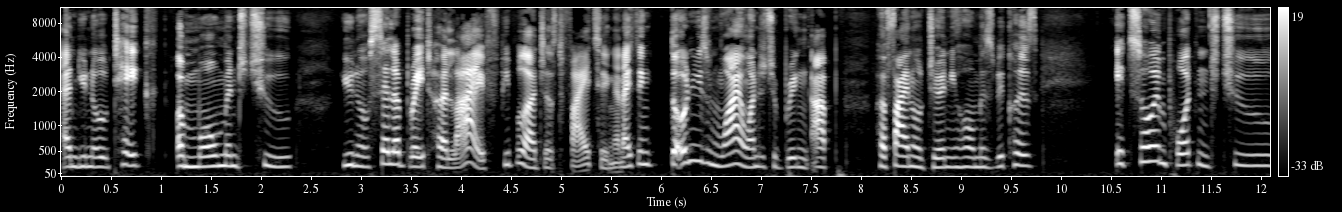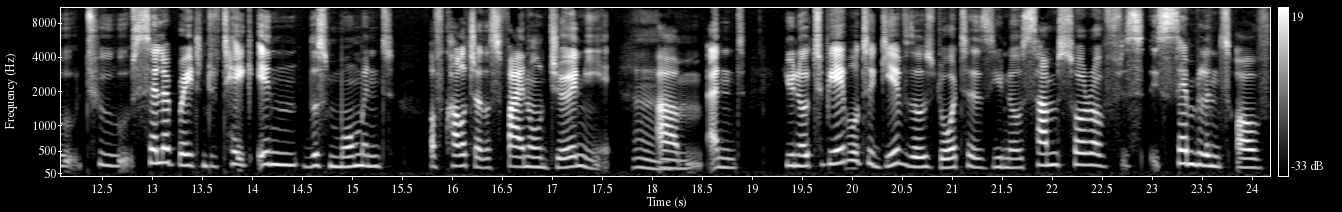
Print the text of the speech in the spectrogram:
and, you know, take a moment to, you know, celebrate her life. People are just fighting. And I think the only reason why I wanted to bring up her final journey home is because it's so important to to celebrate and to take in this moment of culture, this final journey, um, and you know to be able to give those daughters, you know, some sort of s- semblance of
